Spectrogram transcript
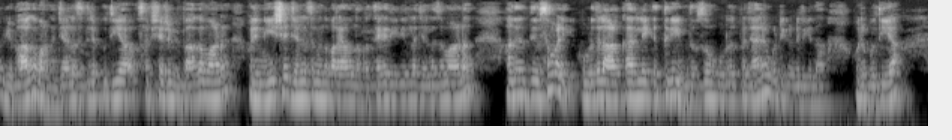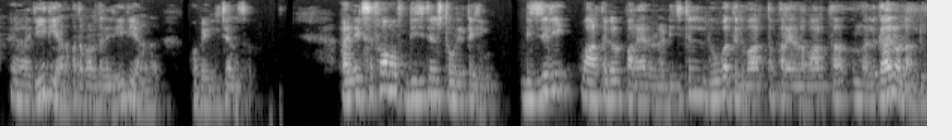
വിഭാഗമാണ്. ജേർണലിസത്തിലെ പുതിയ സവിശേഷ വിഭാഗമാണ്. ഒരു നീഷ ജേർണലിസം എന്ന് പറയാവുന്ന പ്രത്യേക രീതിയിലുള്ള ജേർണലിസമാണ്. അത് ദിവസം വഴി കൂടുതൽ ആൾക്കാരിലേക്ക് എത്തുകയും ദിവസവും കൂടുതൽ പ്രചാരം കിട്ടിക്കൊണ്ടിരിക്കുന്ന ഒരു പുതിയ രീതിയാണ് പത്രപ്രവർത്തന രീതിയാണ് mobile journalism. And it's a form of digital story telling digitally വാർത്തകൾ പറയാനുള്ള ഡിജിറ്റൽ രൂപത്തിൽ വാർത്ത പറയാനുള്ള വാർത്ത നൽകാനുള്ള ഒരു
